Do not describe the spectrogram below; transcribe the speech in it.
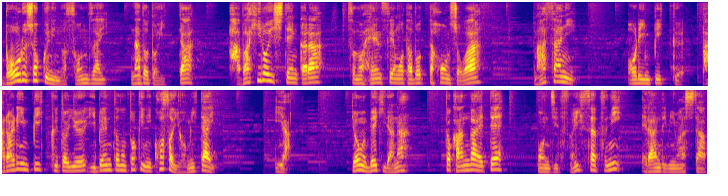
ボール職人の存在などといった幅広い視点からその変遷をたどった本書はまさにオリンピック・パラリンピックというイベントの時にこそ読みたい。いや読むべきだなと考えて本日の一冊に選んでみました。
